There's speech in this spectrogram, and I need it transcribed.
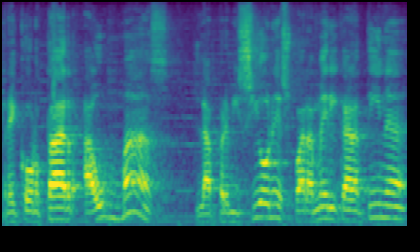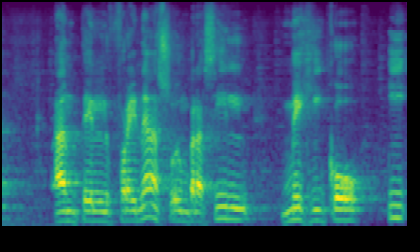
recortar aún más las previsiones para América Latina ante el frenazo en Brasil, México y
